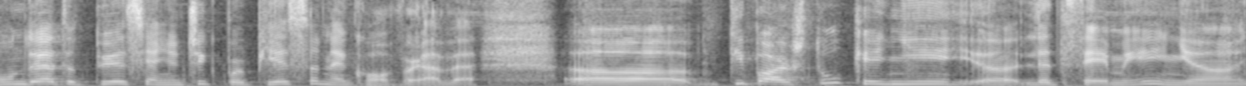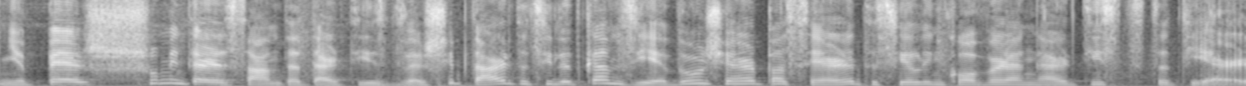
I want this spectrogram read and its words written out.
Unë doja të të pyesja një çik për pjesën e coverave. Ë uh, ti po ashtu ke një uh, le të themi një një peshë shumë interesante të artistëve shqiptarë, të cilët kanë zgjedhur që herë pas here të sjellin covera nga artistë të tjerë.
